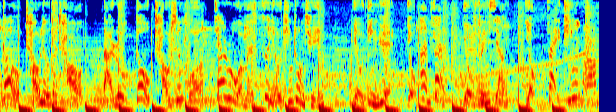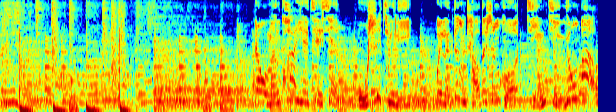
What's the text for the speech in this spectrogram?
Go 潮流的潮，打入 Go 潮生活，加入我们四有听众群。有订阅，有按赞，有分享，有在听，让我们跨越界限，无视距离，为了更潮的生活，紧紧拥抱。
